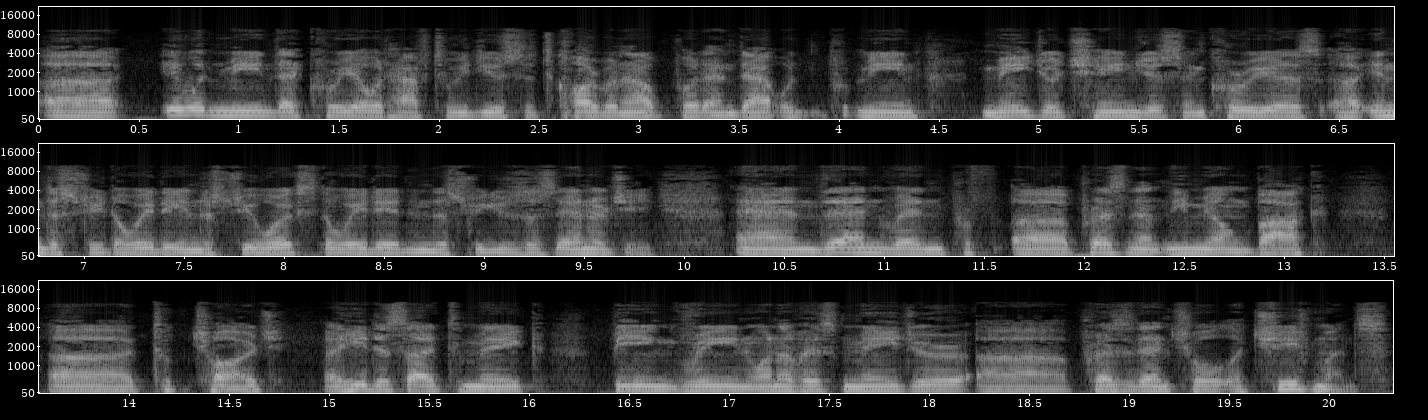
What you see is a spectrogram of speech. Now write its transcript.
uh, it would mean that Korea would have to reduce its carbon output, and that would mean major changes in Korea's uh, industry, the way the industry works, the way the industry uses energy. And then when uh, President Lee Myung-bak uh, took charge, uh, he decided to make being green one of his major presidential achievements.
